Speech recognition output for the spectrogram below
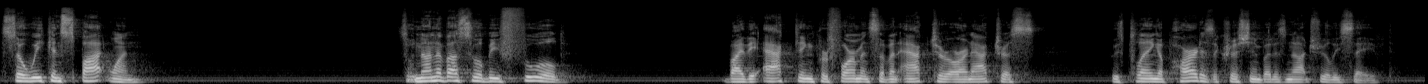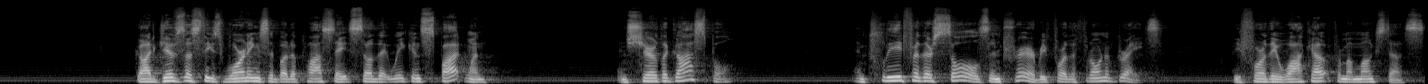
so we can spot one. So none of us will be fooled by the acting performance of an actor or an actress who's playing a part as a Christian but is not truly saved. God gives us these warnings about apostates so that we can spot one and share the gospel and plead for their souls in prayer before the throne of grace before they walk out from amongst us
